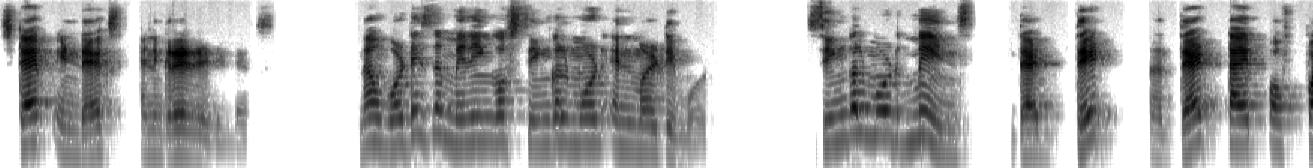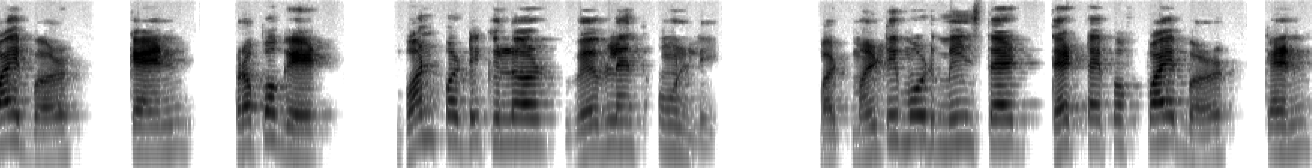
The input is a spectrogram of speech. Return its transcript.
step index and graded index. Now what is the meaning of single mode and multimode? Single mode means that that, uh, that type of fiber can propagate one particular wavelength only. But multimode means that that type of fiber can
